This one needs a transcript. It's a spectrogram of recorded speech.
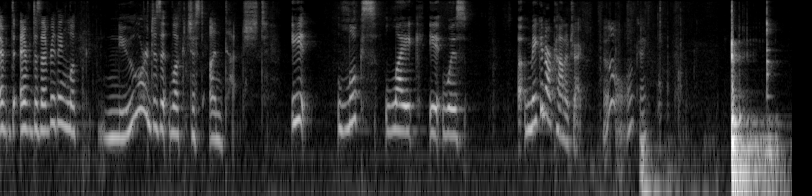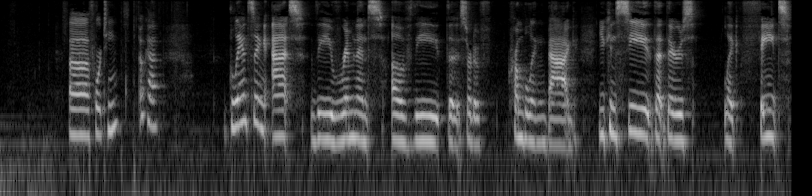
ev- ev- does everything look new or does it look just untouched It looks like it was. Uh, make an Arcana check. oh okay uh 14 Okay. Glancing at the remnants of the the sort of crumbling bag, you can see that there's like faint,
